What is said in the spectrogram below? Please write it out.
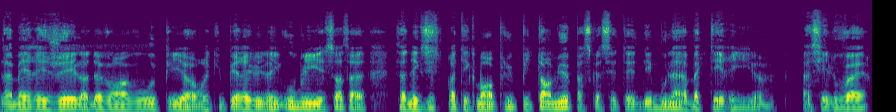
la mer Égée là devant vous, puis on récupérait l'huile. Oubliez ça, ça, n'existe pratiquement plus. Puis tant mieux parce que c'était des moulins à bactéries euh, à ciel ouvert.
